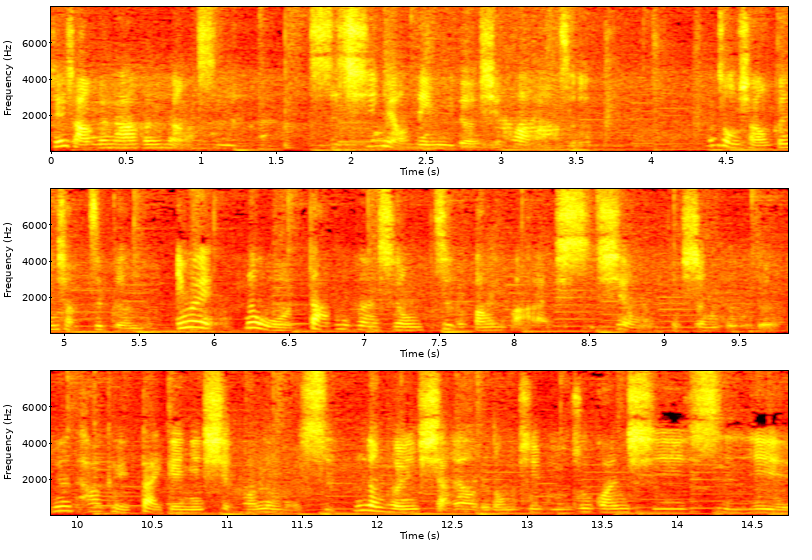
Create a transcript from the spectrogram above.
今天想要跟大家分享的是十七秒定律的显化法则。为什么想要分享这个呢？因为那我大部分是用这个方法来实现我的生活的，因为它可以带给你显化任何事，任何你想要的东西，比如说关系、事业、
